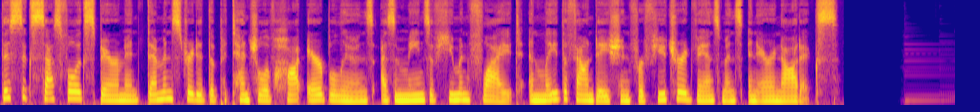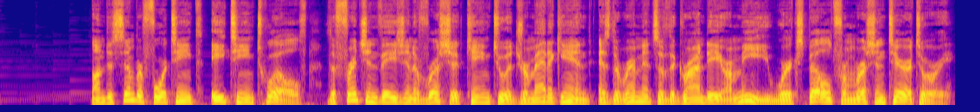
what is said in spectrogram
This successful experiment demonstrated the potential of hot air balloons as a means of human flight and laid the foundation for future advancements in aeronautics. On December 14, 1812, the French invasion of Russia came to a dramatic end as the remnants of the Grande Armée were expelled from Russian territory.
